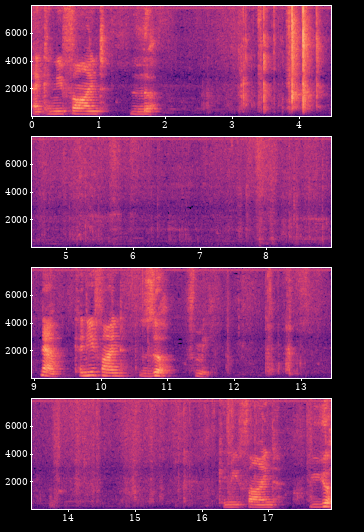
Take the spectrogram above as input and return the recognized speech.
And can you find l? Now, can you find z for me? Can you find y?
